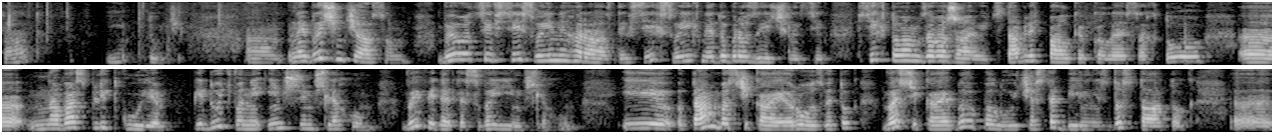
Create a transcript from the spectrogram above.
сад і тучі. Найближчим часом ви оці всі свої негаразди, всіх своїх недоброзичливців, всіх, хто вам заважають, ставлять палки в колеса, хто е, на вас пліткує, підуть вони іншим шляхом. Ви підете своїм шляхом. І там вас чекає розвиток, вас чекає благополуччя, стабільність, достаток, е,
